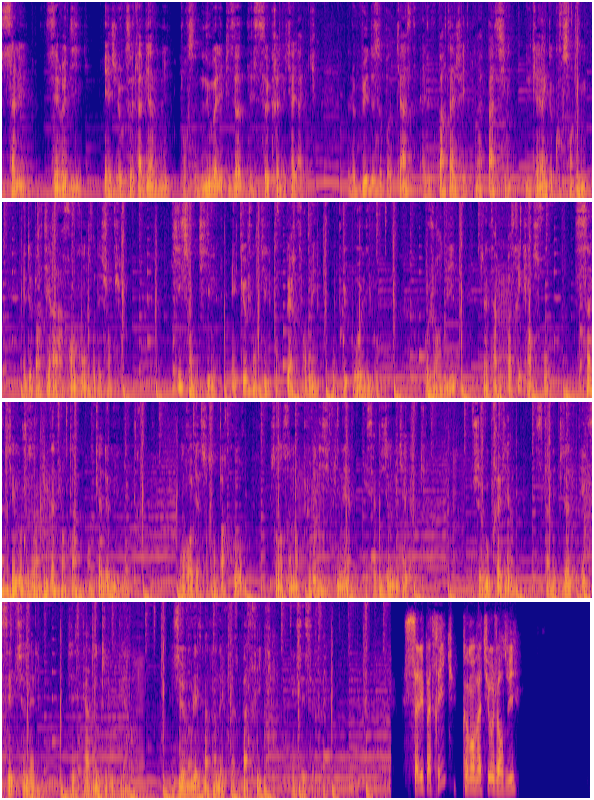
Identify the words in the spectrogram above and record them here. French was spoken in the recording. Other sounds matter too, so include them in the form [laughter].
Salut, c'est Rudy et je vous souhaite la bienvenue pour ce nouvel épisode des Secrets du kayak. Le but de ce podcast est de vous partager ma passion du kayak de course en ligne et de partir à la rencontre des champions. Qui sont-ils et que font-ils pour performer au plus haut niveau? Aujourd'hui, j'interviewe Patrick Lancereau, cinquième aux Jeux Olympiques d'Atlanta en K 2000 mètres. On revient sur son parcours, son entraînement pluridisciplinaire et sa vision du kayak. Je vous préviens, c'est un épisode exceptionnel. J'espère donc qu'il vous plaira. Je vous laisse maintenant découvrir Patrick et ses secrets. Salut Patrick, comment vas-tu aujourd'hui?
